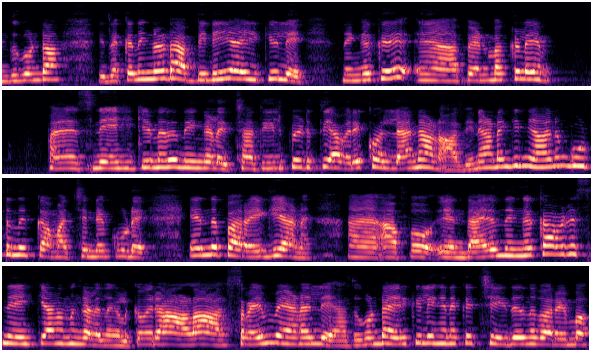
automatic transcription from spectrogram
എന്തുകൊണ്ടാണ് ഇതൊക്കെ നിങ്ങളുടെ അഭിനയമായിരിക്കില്ലേ നിങ്ങൾക്ക് പെൺമക്കളെയും സ്നേഹിക്കുന്നത് നിങ്ങൾ ചതിയിൽപ്പെടുത്തി അവരെ കൊല്ലാനാണോ. അതിനാണെങ്കിൽ ഞാനും കൂട്ടു നിൽക്കാം അച്ഛന്റെ കൂടെ എന്ന് പറയുകയാണ്. അപ്പോൾ എന്തായാലും നിങ്ങൾക്ക് അവരെ സ്നേഹിക്കാനൊന്നും കഴിയില്ല. നിങ്ങൾക്ക് ഒരാളെ ആശ്രയം വേണമല്ലേ? അതുകൊണ്ടായിരിക്കില്ല ഇങ്ങനെയൊക്കെ ചെയ്തതെന്ന് പറയുമ്പോൾ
